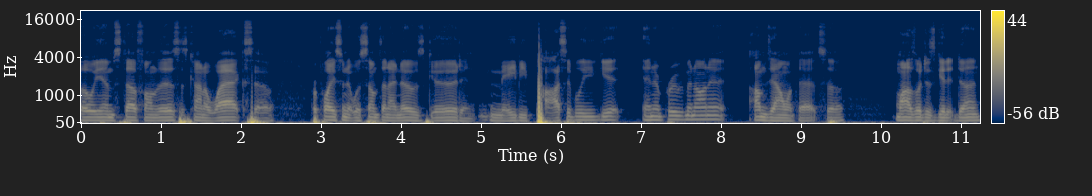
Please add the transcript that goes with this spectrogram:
OEM stuff on this is kind of whack. So replacing it with something I know is good and maybe possibly get an improvement on it, I'm down with that. So might as well just get it done.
